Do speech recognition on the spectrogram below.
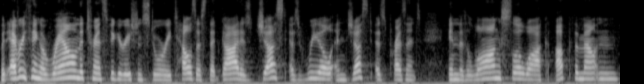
But everything around the Transfiguration story tells us that God is just as real and just as present in the long, slow walk up the mountain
